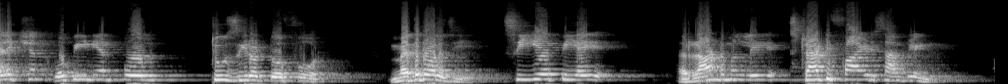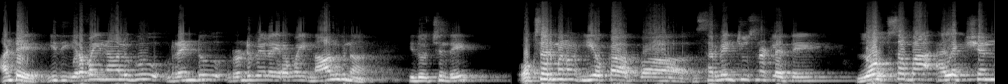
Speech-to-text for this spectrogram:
election opinion poll two zero two four methodology CAPI randomly stratified sampling అంటే ఇది ఇరవై నాలుగు రెండు రెండు వేల ఇరవై నాలుగున ఇది వచ్చింది. ఒకసారి మనం ఈ యొక్క సర్వేని చూసినట్లయితే Lok Sabha election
